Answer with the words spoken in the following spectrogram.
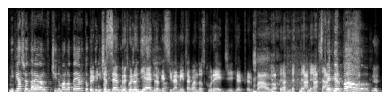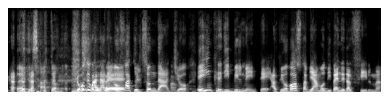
mi piace andare al cinema all'aperto perché, Perché c'è sempre quello dietro che si lamenta quando scureggi, che è per Paolo. È Pierpaolo. esatto. Comunque, guardate, Comunque- ho fatto il sondaggio e incredibilmente al primo posto abbiamo dipende dal film.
